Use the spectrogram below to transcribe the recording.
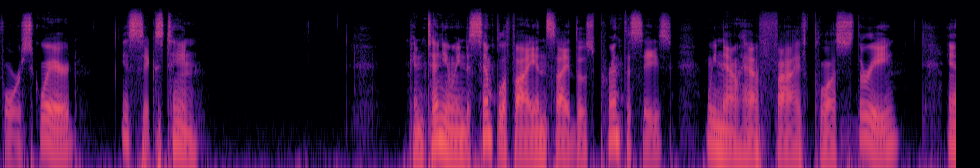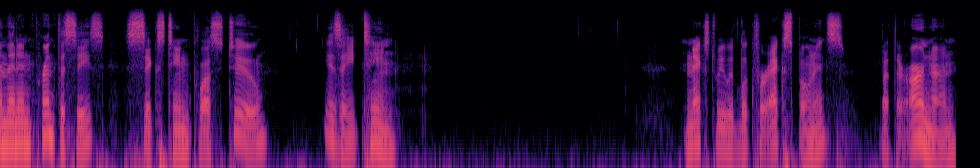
4 squared is 16. Continuing to simplify inside those parentheses, we now have 5 plus 3, and then in parentheses, 16 plus 2 is 18. Next, we would look for exponents, but there are none.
